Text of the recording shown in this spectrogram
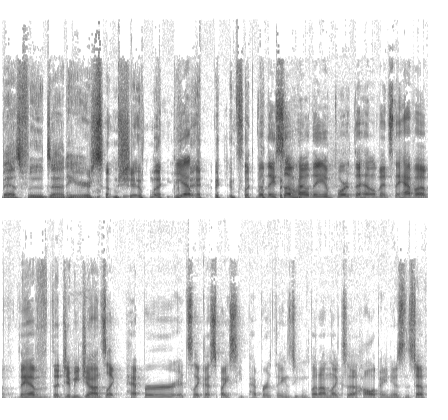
best foods out here or some shit like Yep. like, But they somehow they import the Hellmann's. They have a they have the Jimmy John's like pepper. It's like a spicy pepper things you can put on like the jalapenos and stuff.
